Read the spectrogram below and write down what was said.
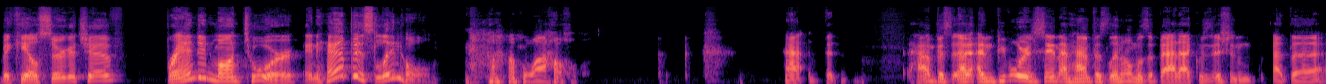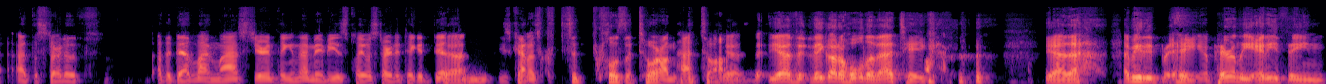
Mikhail Sergachev, Brandon Montour, and Hampus Lindholm. wow. Ha- th- Hampus and people were saying that Hampus Lindholm was a bad acquisition at the at the start of at the deadline last year, and thinking that maybe his play was starting to take a dip, Yeah. and he's kind of closed the door on that talk. Yeah, yeah, they got a hold of that take. yeah, that I mean, it, hey, apparently anything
